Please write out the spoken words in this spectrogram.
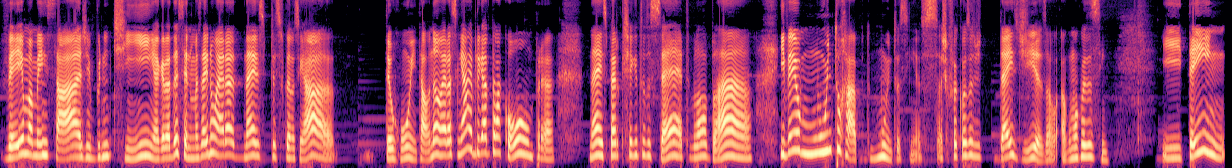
Veio uma mensagem bonitinha, agradecendo, mas aí não era, né, especificando assim, ah, deu ruim e tal. Não, era assim, ah, obrigado pela compra, né, espero que chegue tudo certo, blá blá. E veio muito rápido, muito assim, acho que foi coisa de 10 dias, al- alguma coisa assim. E tem,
